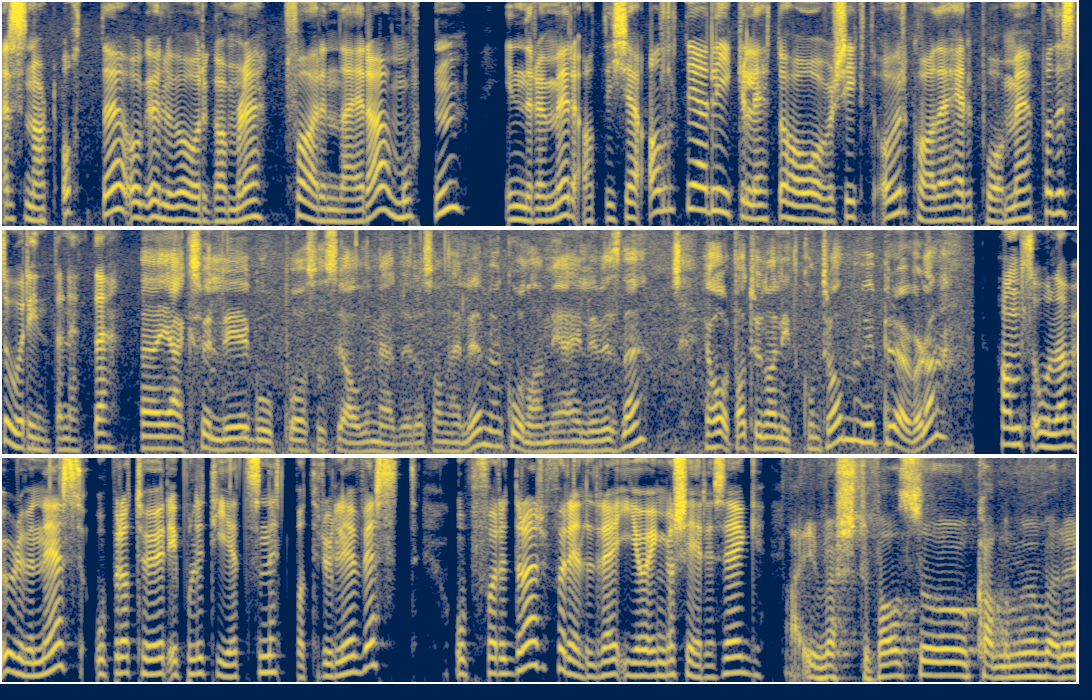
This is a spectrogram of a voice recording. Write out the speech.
er snart åtte og elleve år gamle. Faren deres, Morten, innrømmer at det ikke alltid er like lett å ha oversikt over hva de holder på med på det store internettet. Jeg er ikke så veldig god på sosiale medier og sånn heller, men kona mi er heldigvis det. Jeg håper at hun har litt kontroll, men vi prøver da. Hans Olav Ulvenes, operatør i politiets nettpatrulje Vest, oppfordrer foreldre i å engasjere seg. Nei, I verste fall så kan de jo være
